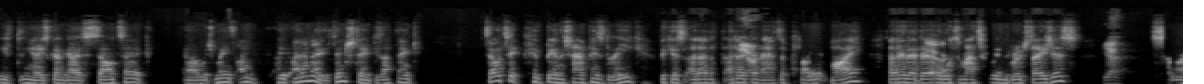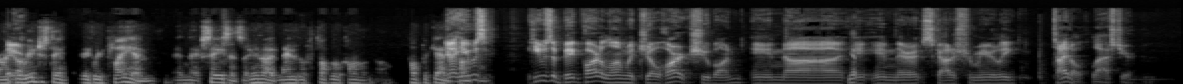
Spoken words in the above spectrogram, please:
he's, you know, he's going to go to Celtic, uh, which means I, I, I don't know. It's interesting because I think Celtic could be in the Champions League because I don't, I don't They think are. they have to play it by. So I think that they're They are. automatically in the group stages. Yeah. So uh, it'll be interesting if we play him in next season. So who knows? Maybe the top will come up again. Yeah, he was he was a big part along with Joe Hart, Shuban, in uh Yep. in, in their Scottish Premier League title last year.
